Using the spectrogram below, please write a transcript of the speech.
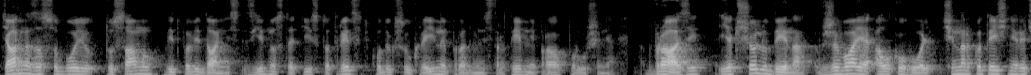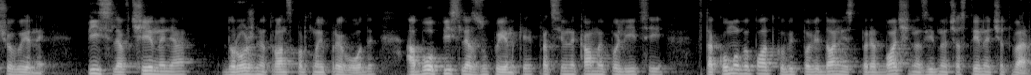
тягне за собою ту саму відповідальність згідно статті 130 Кодексу України про адміністративні правопорушення. В разі, якщо людина вживає алкоголь чи наркотичні речовини після вчинення дорожньо-транспортної пригоди або після зупинки працівниками поліції, в такому випадку відповідальність передбачена згідно частини 4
